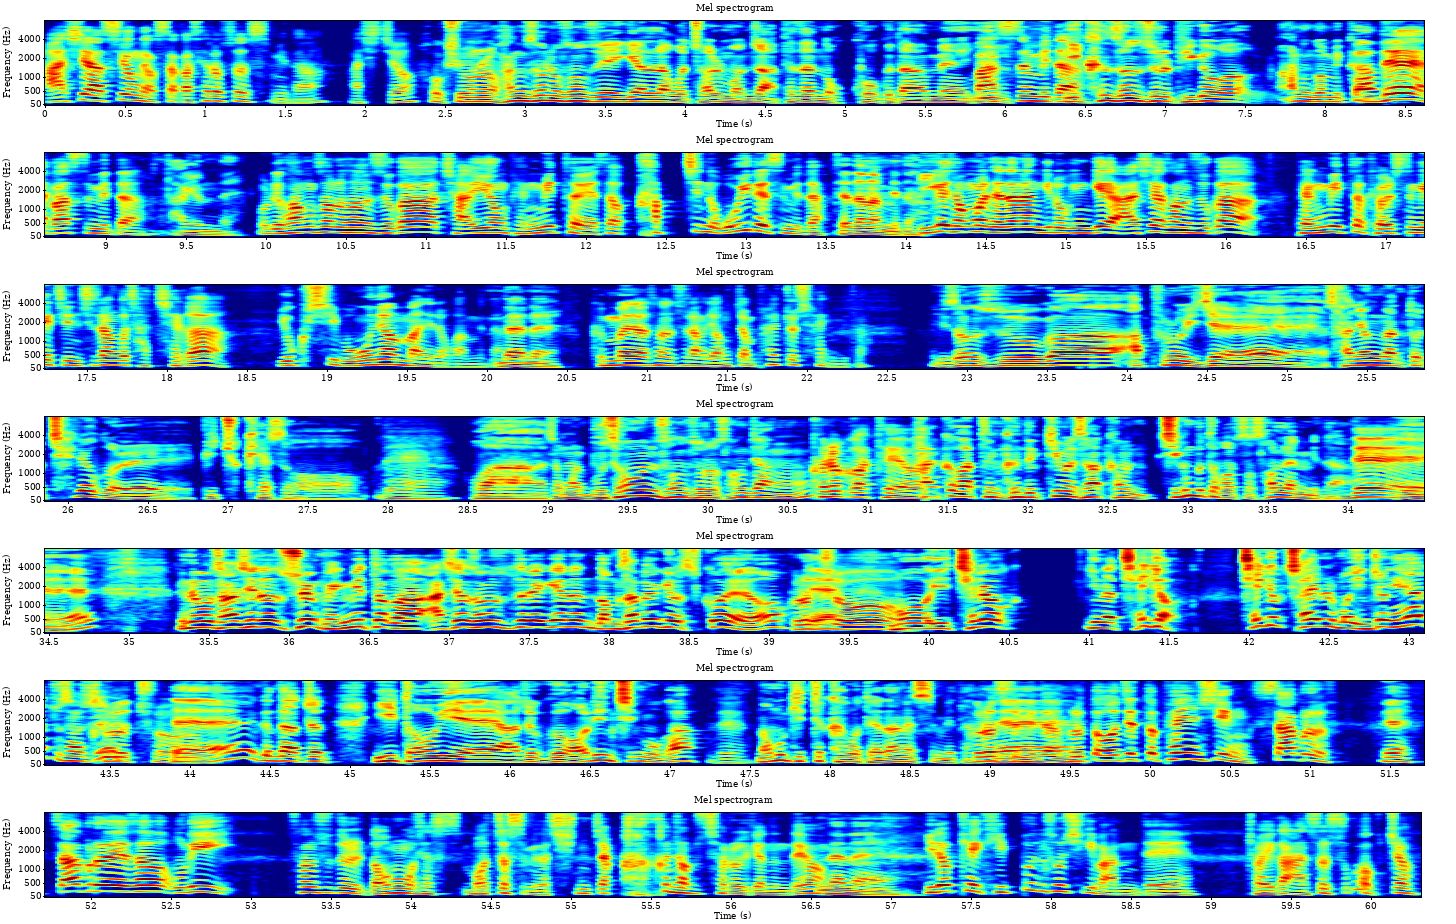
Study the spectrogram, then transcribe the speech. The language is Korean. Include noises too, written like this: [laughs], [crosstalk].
아시아 수영 역사가 새로 써졌습니다. 아시죠? 혹시 오늘 황선우 선수 얘기하려고 절 먼저 앞에다 놓고 그 다음에 맞습니다. 이 큰 선수를 비교하는 겁니까? 네, 맞습니다. 당했네. 우리 황선우 선수가 자유형 100m에서 값진 5위를 했습니다. 대단합니다. 이게 정말 대단한 기록인 게 아시아 선수가 100m 결승에 진출한 것 자체가 65년 만이라고 합니다. 네네. 금메달 선수랑 0.8초 차입니다. 이 선수가 앞으로 이제 4년간 또 체력을 비축해서 네. 와 정말 무서운 선수로 성장 그럴 것 같아요. 할 것 같은 그 느낌을 생각하면 지금부터 벌써 설렙니다. 네. 예. 근데 뭐 사실은 수영 100m가 아시아 선수들에게는 넘사벽이었을 거예요. 그렇죠. 뭐이 체력이나 체격 체격 차이를 뭐 인정해야죠 사실. 그렇죠. 예. 근데 하여튼 이 더위에 아주 그 어린 친구가 네. 너무 기특하고 대단했습니다. 그렇습니다. 예. 그리고 또 어제 또 펜싱 사브르 예. 사브르에서 우리 선수들 너무 멋졌, 멋졌습니다. 진짜 큰 점수 차로 이겼는데요. 네네. 이렇게 기쁜 소식이 많은데 저희가 안쏠 수가 없죠.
